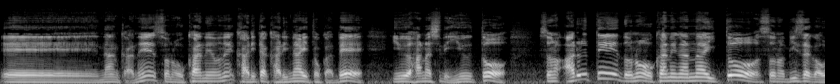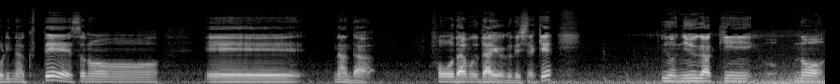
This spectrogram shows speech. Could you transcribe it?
えー、なんかね、そのお金をね、借りた借りないとかで、いう話で言うと、そのある程度のお金がないと、そのビザが下りなくて、その、えー、なんだ、フォーダム大学でしたっけ？の入学金の、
